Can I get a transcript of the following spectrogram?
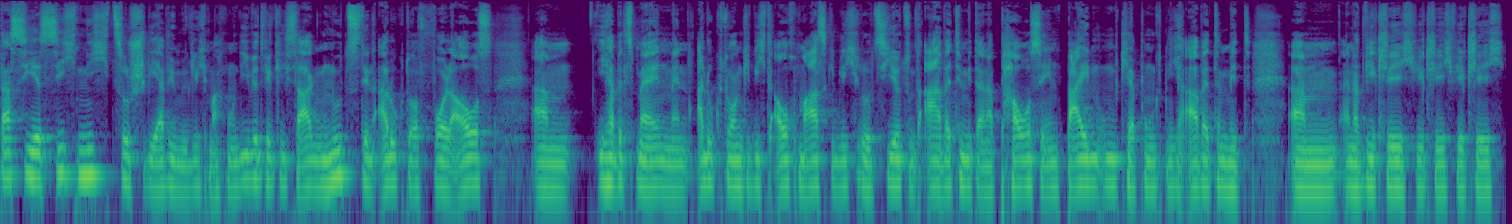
dass sie es sich nicht so schwer wie möglich machen. Und ich würde wirklich sagen, nutzt den Adduktor voll aus. Ähm, ich habe jetzt mein, mein Adduktorengewicht auch maßgeblich reduziert und arbeite mit einer Pause in beiden Umkehrpunkten. Ich arbeite mit ähm, einer wirklich, wirklich, wirklich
